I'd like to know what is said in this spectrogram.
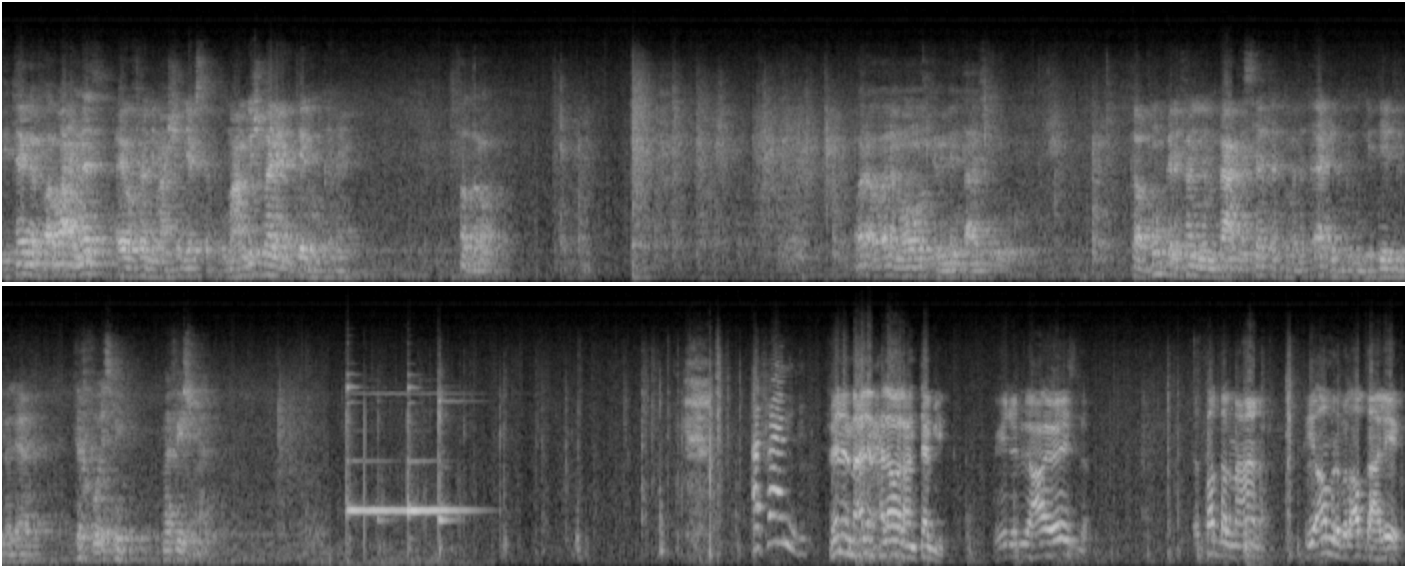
بيتاجر في أرواح الناس؟ أيوه يا فندم عشان يكسب. وما عندوش مانع يقتلهم كمان. اتفضل. ورقة وقلم أهو اكتب اللي أنت عايز تقوله طب ممكن يا فندم بعد سيادتك ما تتأكد من جدية البلاغ تخفوا اسمي؟ مفيش مانع. افندم فين المعلم حلاوة العنتبلي؟ مين اللي عايزنا؟ اتفضل معانا. في أمر بالقبض عليك.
